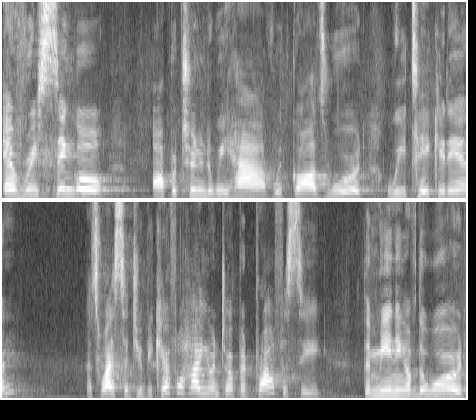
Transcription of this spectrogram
every single opportunity we have with God's word, we take it in. That's why I said to you, be careful how you interpret prophecy, the meaning of the word.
